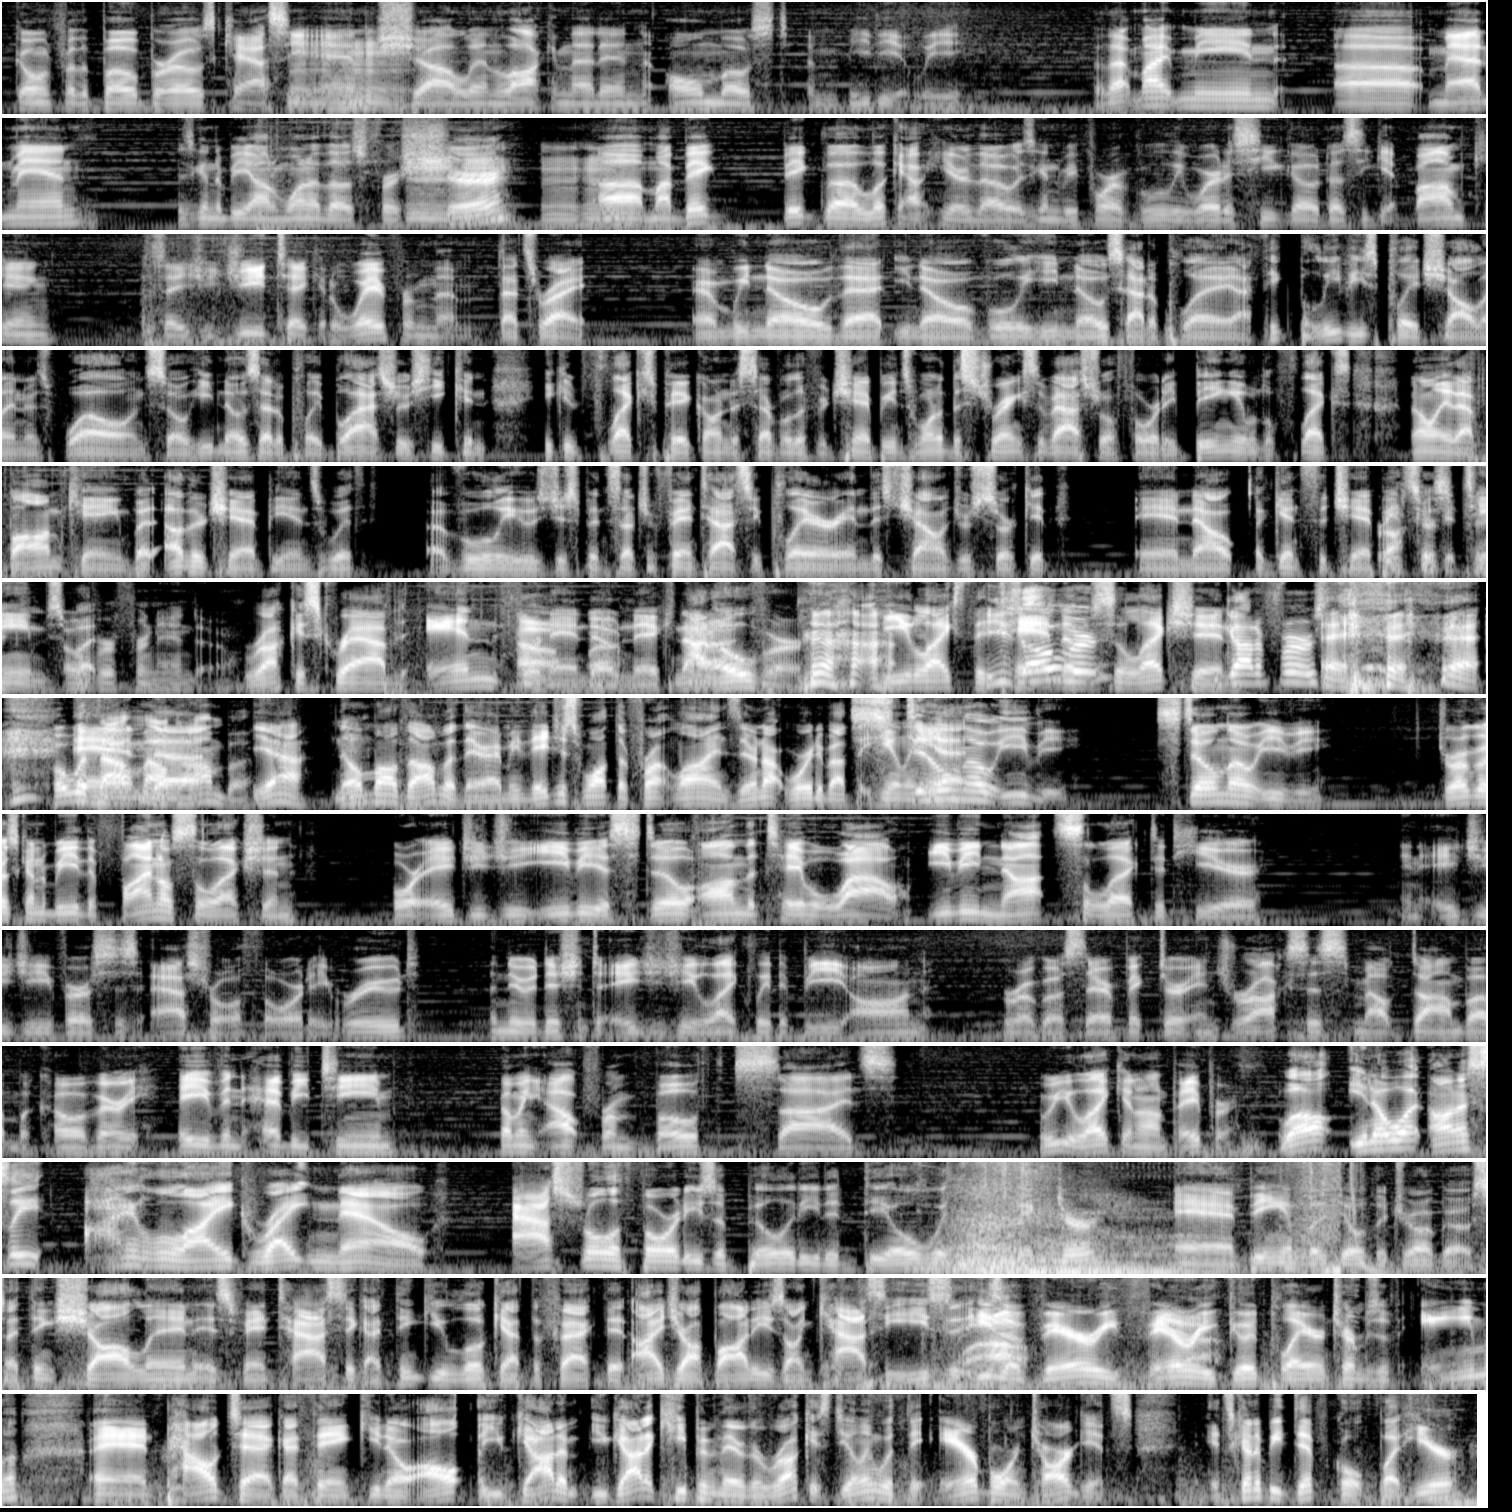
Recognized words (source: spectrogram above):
going for the Bow Bros, Cassie mm -hmm. and mm-hmm. Locking that in almost immediately. So that might mean uh, Madman is going to be on one of those for mm -hmm. sure. Mm -hmm. uh, my big big uh, lookout here, though, is going to be for Avuli. Where does he go? Does he get Bomb King? Does AGG take it away from them? That's right. And we know that, you know, Vuli, he knows how to play. I think, believe he's played Sha Lin as well. And so he knows how to play blasters. He can he can flex pick onto several different champions. One of the strengths of Astral Authority, being able to flex not only that Bomb King, but other champions with uh, Vuli, who's just been such a fantastic player in this Challenger circuit and now against the champion Ruckus circuit teams. Over Fernando. Ruckus grabbed and oh, Fernando, oh, Nick, not right. over. he likes the tandem over. selection. He got it first. but without and, Maldamba. Uh, yeah, no mm. Maldamba there. I mean, they just want the front lines. They're not worried about the Still healing Still no Evie. Still no Evie. Drogoz is going to be the final selection for AGG. Evie is still on the table. Wow. Evie not selected here in AGG versus Astral Authority. Rude, the new addition to AGG, likely to be on Drogoz there. Viktor, Androxus, Maldamba, Makoa. Very Haven-heavy team coming out from both sides. Who are you liking on paper? Well, you know what? Honestly, I like right now Astral Authority's ability to deal with Viktor and being able to deal with the Drogoz. I think Sha Lin is fantastic. I think you look at the fact that I drop bodies on Cassie. He's a, wow. he's a very very yeah. good player in terms of aim. And Powtek, I think you know all you got to you got to keep him there. The Ruck is dealing with the airborne targets. It's going to be difficult, but here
